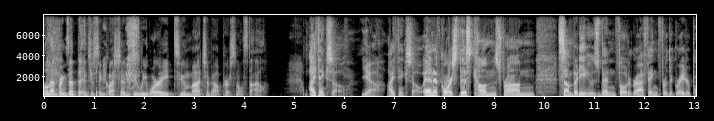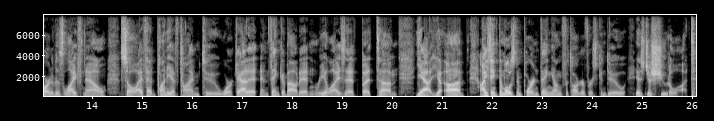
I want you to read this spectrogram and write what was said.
well, that brings up the interesting question Do we worry too much about personal style? I think so. Yeah, I think so. And of course, this comes from somebody who's been photographing for the greater part of his life now. So I've had plenty of time to work at it and think about it and realize it. But um, yeah, uh, I think the most important thing young photographers can do is just shoot a lot.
